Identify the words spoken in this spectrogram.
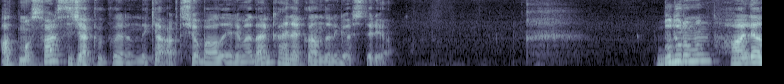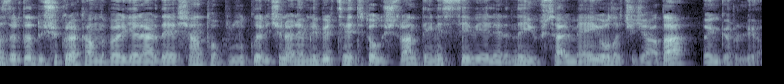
atmosfer sıcaklıklarındaki artışa bağlı erimeden kaynaklandığını gösteriyor. Bu durumun hali hazırda düşük rakamlı bölgelerde yaşayan topluluklar için önemli bir tehdit oluşturan deniz seviyelerinde yükselmeye yol açacağı da öngörülüyor.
